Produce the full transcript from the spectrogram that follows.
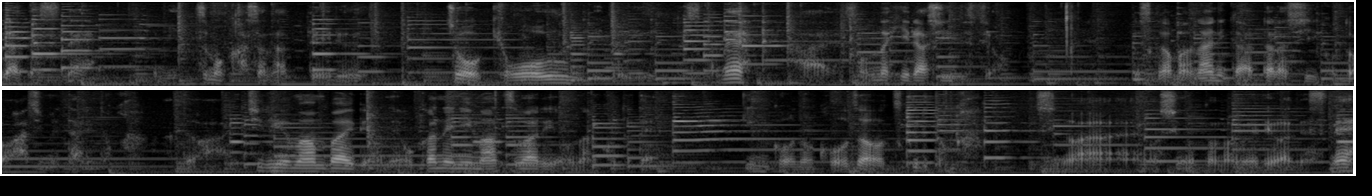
がですね、3つも重なっている超強運日というんですかね、はい、そんな日らしいですよ。ですからまあ何か新しいことを始めたりとか、あとは一粒万倍日はね、お金にまつわるようなことで、銀行の口座を作るとか、お仕事の上ではですね、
